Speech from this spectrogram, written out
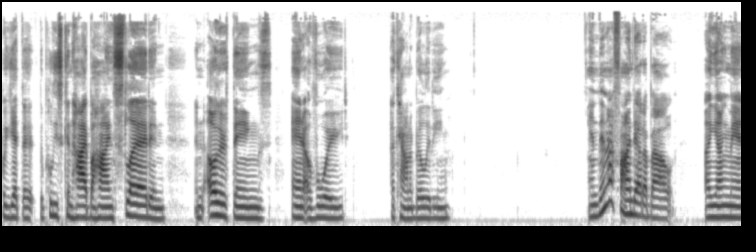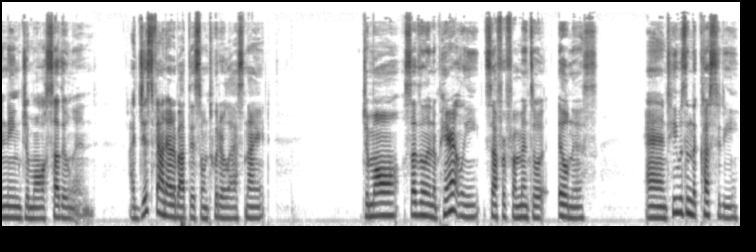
But yet the, the police can hide behind SLED and, and other things and avoid accountability. And then I find out about a young man named Jamal Sutherland. I just found out about this on Twitter last night. Jamal Sutherland apparently suffered from mental illness and he was in the custody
